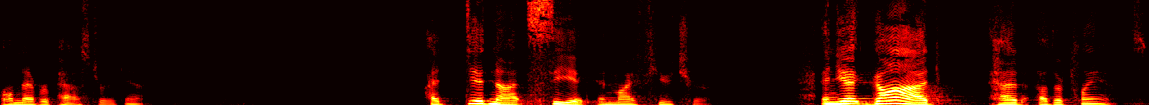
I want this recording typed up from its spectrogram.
I'll never pastor again. I did not see it in my future. And yet, God had other plans.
